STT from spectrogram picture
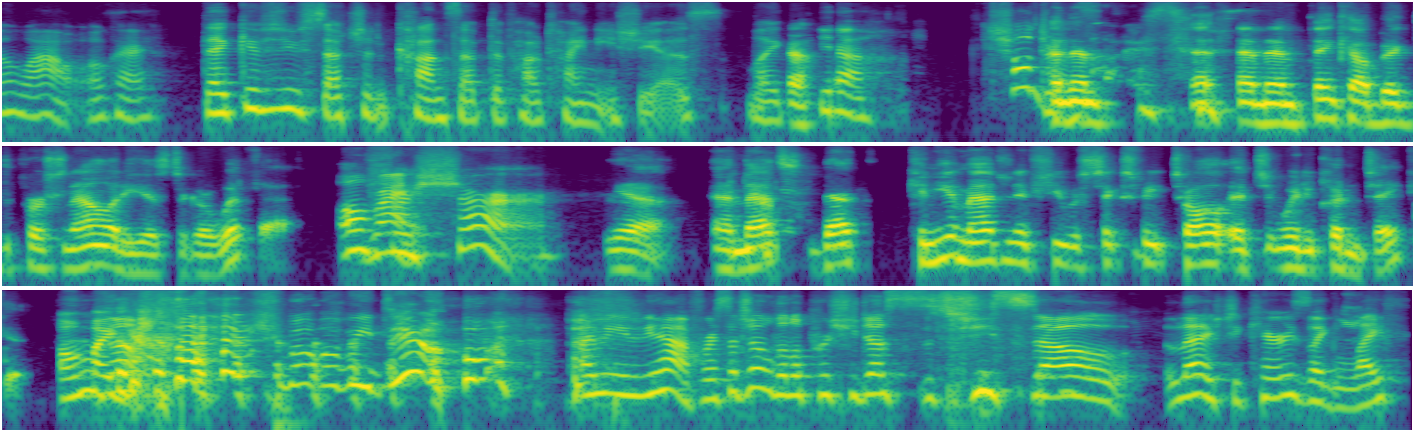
Oh wow. Okay. that gives you such a concept of how tiny she is. Like Yeah. Yeah. children's And size. and, and then think how big the personality is to go with that oh, for sure. yeah and that's that can you imagine if she was six feet tall it, we couldn't take it Oh my gosh, what would we do? I mean, yeah, for such a little person, she does, she's so, like, she carries like life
